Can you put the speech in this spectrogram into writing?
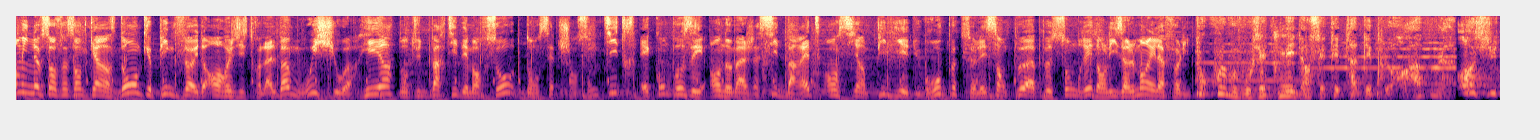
En 1975 donc, Pink Floyd enregistre l'album Wish You Were Here, dont une partie des morceaux, dont cette chanson titre, est composée en hommage à Sid Barrett, ancien pilier du groupe, se laissant peu à peu sombrer dans l'isolement et la folie. Pourquoi vous vous êtes mis dans cet état déplorable? Oh, je suis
